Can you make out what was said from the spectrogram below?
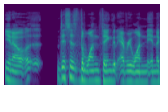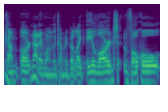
you know, uh, this is the one thing that everyone in the com or not everyone in the company, but like a large vocal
